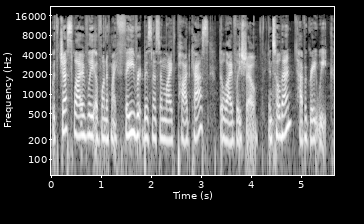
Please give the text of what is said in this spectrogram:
with Jess Lively of one of my favorite business and life podcasts, The Lively Show. Until then, have a great week.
